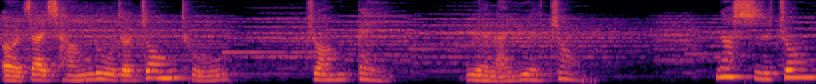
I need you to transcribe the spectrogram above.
而在长路的中途，装备越来越重。那始终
